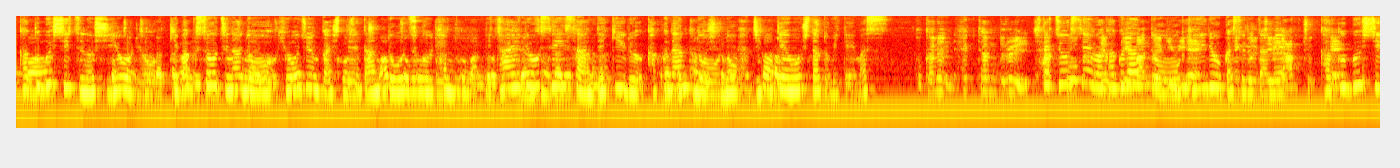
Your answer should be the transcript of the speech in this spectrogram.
核物質の使用量起爆装置などを標準化して弾頭を作り大量生産できる核弾頭の実験をしたと見ています。北朝鮮は核弾頭を軽量化するため核物質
